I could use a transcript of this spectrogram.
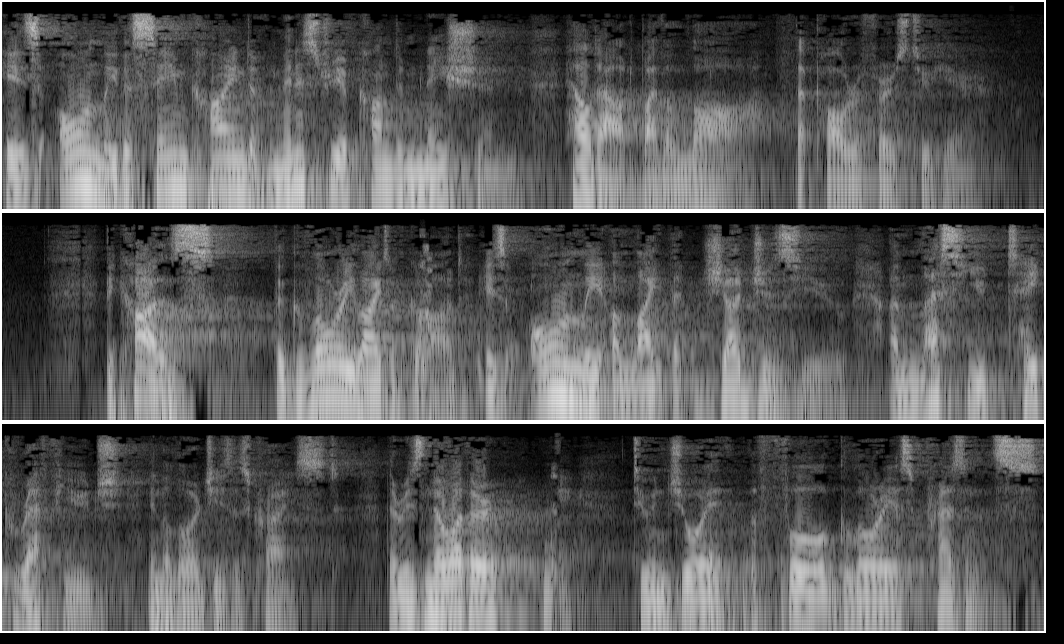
is only the same kind of ministry of condemnation held out by the law that Paul refers to here. Because the glory light of God is only a light that judges you unless you take refuge in the Lord Jesus Christ. There is no other way to enjoy the full glorious presence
